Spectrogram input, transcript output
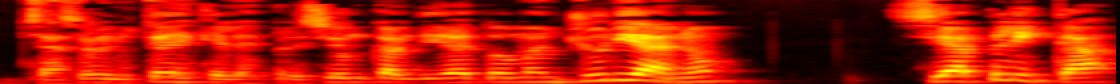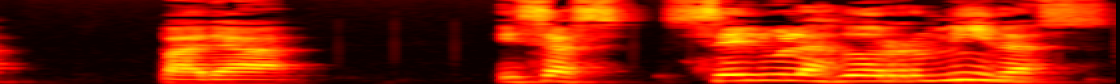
Ya saben ustedes que la expresión candidato manchuriano se aplica para esas células dormidas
